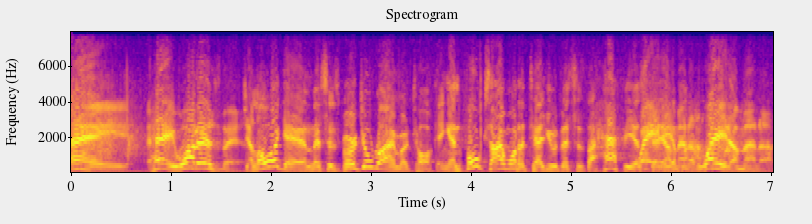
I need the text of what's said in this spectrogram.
Hey, hey, what is this? Hello again. This is Virgil Reimer talking. And, folks, I want to tell you this is the happiest Wait day a of my- minute, wait a minute.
